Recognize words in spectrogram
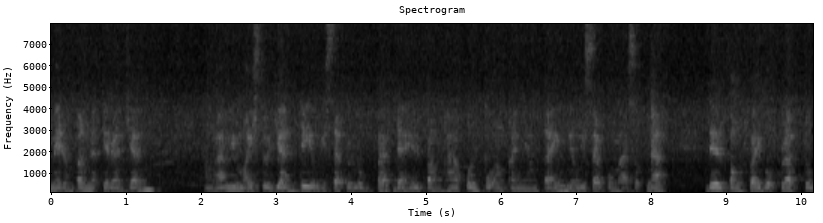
Meron pang natira dyan ang aming mga estudyante, yung isa tulog pa dahil pang hapon po ang kanyang time, yung isa pumasok na dahil pang 5 o'clock to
